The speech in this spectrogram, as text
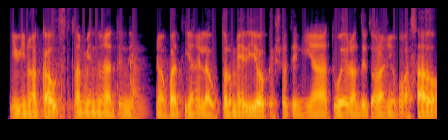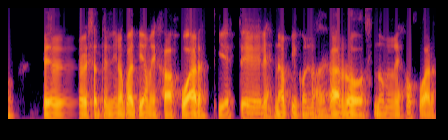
y vino a causa también de una tendinopatía en el autor medio que yo tenía, tuve durante todo el año pasado, pero esa tendinopatía me dejaba jugar y este, el snapping con los desgarros no me dejó jugar.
